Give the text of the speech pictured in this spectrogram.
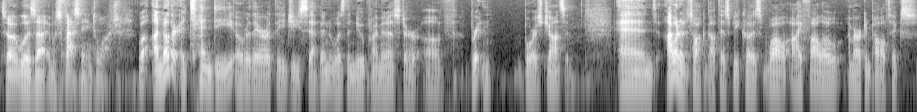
So it was uh, it was fascinating to watch. Well, another attendee over there at the G7 was the new Prime Minister of Britain, Boris Johnson. And I wanted to talk about this because while I follow American politics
